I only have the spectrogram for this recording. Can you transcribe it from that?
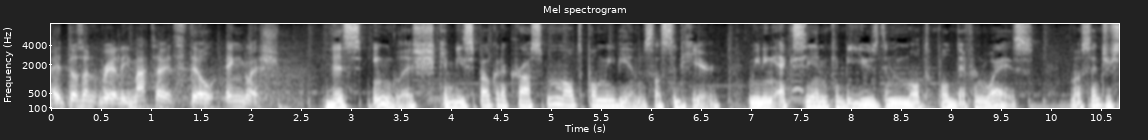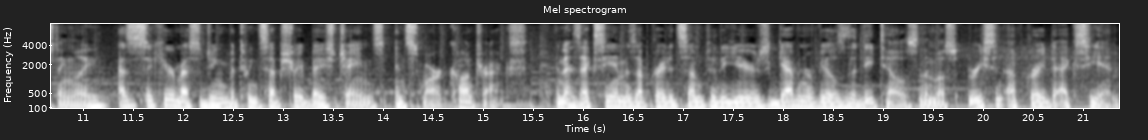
It doesn't really matter. It's still English. This English can be spoken across multiple mediums listed here, meaning XCM can be used in multiple different ways. Most interestingly, as a secure messaging between substrate based chains and smart contracts. And as XCM has upgraded some through the years, Gavin reveals the details of the most recent upgrade to XCM,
